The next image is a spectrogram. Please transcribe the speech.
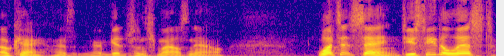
Okay, I'll get some smiles now. What's it saying? Do you see the list?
